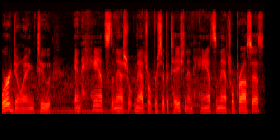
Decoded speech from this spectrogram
we're doing to enhance the natural, natural precipitation, enhance the natural process.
